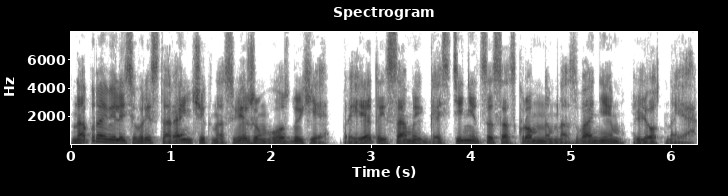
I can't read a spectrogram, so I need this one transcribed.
направились в ресторанчик на свежем воздухе при этой самой гостинице со скромным названием «Летная».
